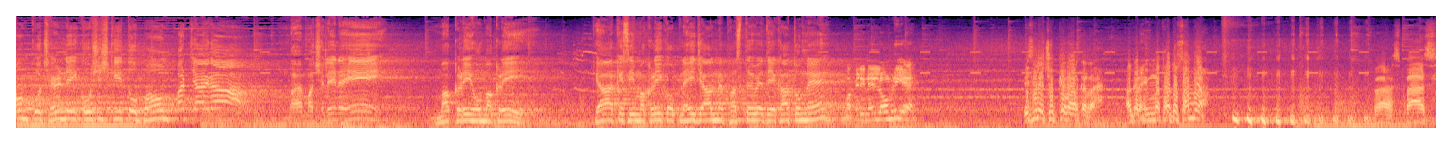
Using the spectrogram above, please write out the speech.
बॉम्ब को छेड़ने की कोशिश की तो बॉम्ब फट जाएगा। मैं मछली नहीं मकड़ी हूँ मकड़ी। क्या किसी मकड़ी को अपने ही जाल में फंसते हुए देखा तुमने? मकड़ी नहीं लोमड़ी है। इसलिए छुप के वार कर रहा है। अगर हिम्मत है तो सामने बस बस।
